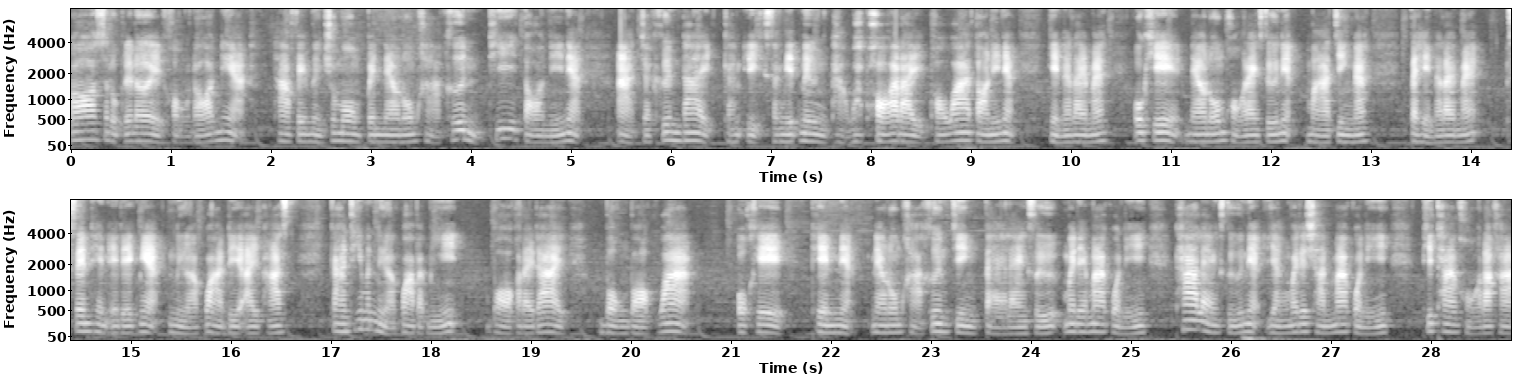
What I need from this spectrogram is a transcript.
ก็สรุปได้เลยของดอทเนี่ย time frame 1ชั่วโมงเป็นแนวโน้มขาขึ้นที่ตอนนี้เนี่ยอาจจะขึ้นได้กันอีกสักนิดนึง ถามว่าเพราะอะไร เพราะว่าตอนนี้เนี่ยเห็นอะไรไหมโอเค แนวโน้มของแรงซื้อเนี่ยมาจริงนะ แต่เห็นอะไรไหม เส้น 10 ADX เนี่ยเหนือกว่า DI Plus การที่มันเหนือกว่าแบบนี้บอกอะไรได้ บ่งบอกว่าโอเค 10 เนี่ยแนวโน้มขาขึ้นจริง แต่แรงซื้อไม่ได้มากกว่านี้ ถ้าแรงซื้อเนี่ยยังไม่ได้ชันมากกว่านี้ ทิศทางของราคา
